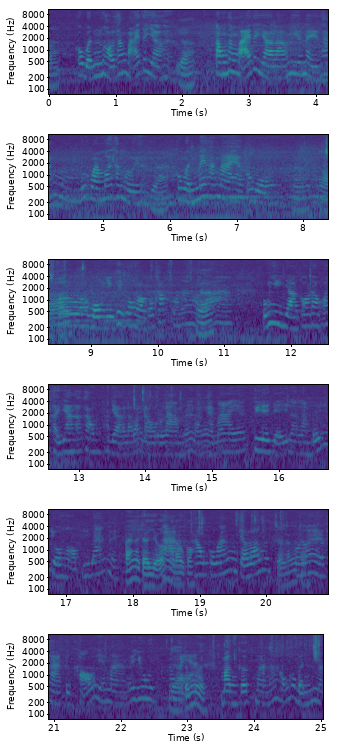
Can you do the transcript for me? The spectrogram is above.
Dạ. Cô bệnh hồi tháng 7 tới giờ. Hả? dạ. Trong tháng 7 tới giờ là như thế này tháng bước qua mới tháng 10 hả? dạ. Cô bệnh mấy tháng nay à? Cô buồn. Dạ rồi cô buồn nhiều khi cô ngồi cô khóc cô nói hồi Dạ. đó cũng như giờ cô đâu có thời gian ở không. Giờ là bắt đầu làm nữa là ngày mai á khuya vậy là làm bún vô hộp đi bán rồi. Bán ở chợ giữa hay Thà- đâu con không cô bán chợ lớn á. chợ lớn cô đó nói thà cực khổ vậy mà nó vui nó dạ khỏe. đúng rồi. Mần cực mà nó không có bệnh mà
